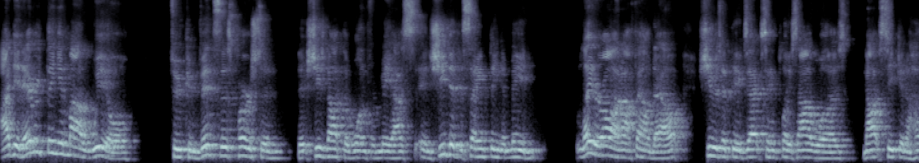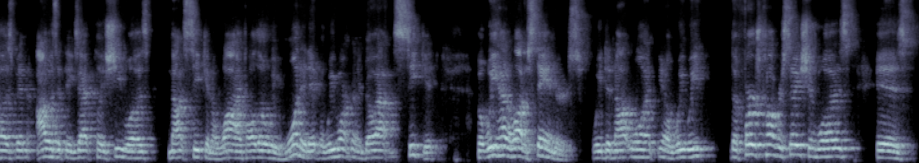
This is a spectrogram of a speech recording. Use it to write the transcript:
I did everything in my will to convince this person that she's not the one for me. I and she did the same thing to me. Later on, I found out she was at the exact same place I was, not seeking a husband. I was at the exact place she was, not seeking a wife, although we wanted it, but we weren't going to go out and seek it. But we had a lot of standards. We did not want, you know, we we the first conversation was is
